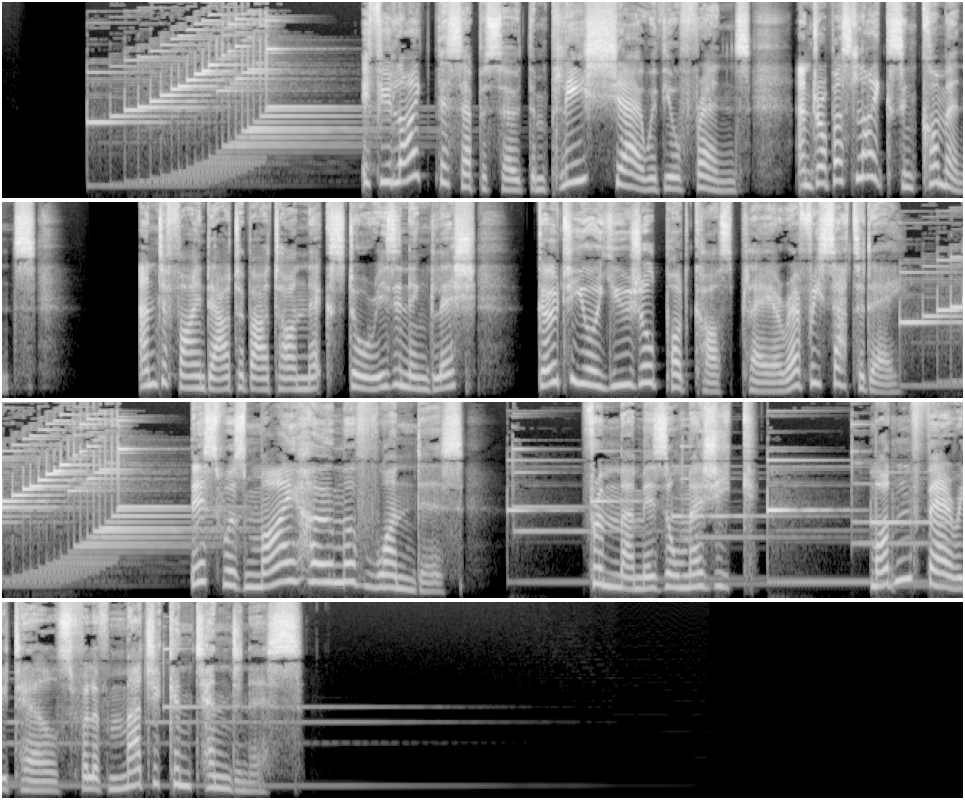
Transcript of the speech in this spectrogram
If you liked this episode, then please share with your friends and drop us likes and comments. And to find out about our next stories in English, go to your usual podcast player every Saturday. This was My Home of Wonders from Ma Maison Magique. Modern fairy tales full of magic and tenderness.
